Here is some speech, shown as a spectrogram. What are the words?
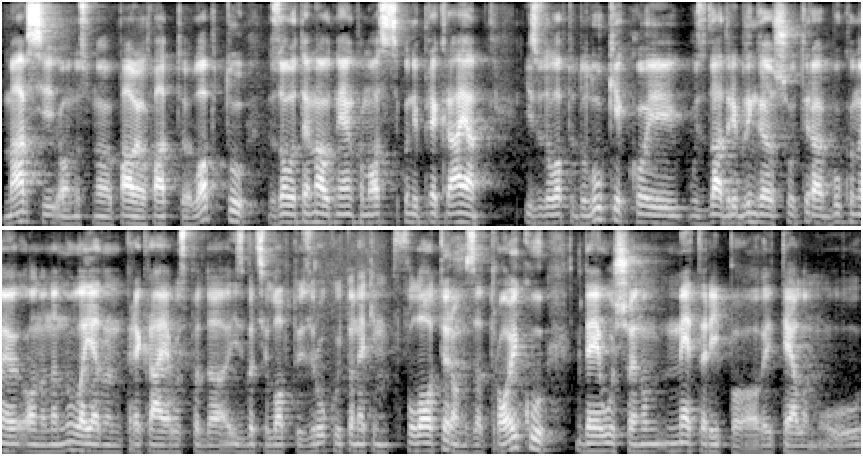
Mavsi, odnosno Powell hvatao loptu, zovu timeout na 1,8 sekundi pre kraja, izvode loptu do Luke, koji uz dva driblinga šutira, bukvalno je ono, na 0-1 pre kraja uspio da izbaci loptu iz ruku i to nekim floterom za trojku, gde je ušao jedno metar i po ovaj, telom u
